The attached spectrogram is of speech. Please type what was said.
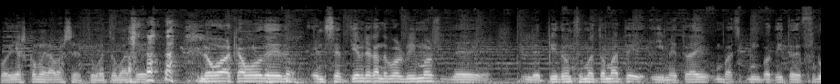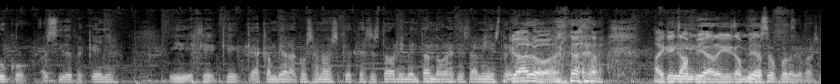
podías comer a base de zumo de tomate. Luego al cabo de, en septiembre cuando volvimos, le, le pido un zumo de tomate y me trae un, un botito de fruco, así de pequeño. Y dije, ¿qué, qué ha cambiado la cosa? No, es que te has estado alimentando gracias a mí. Este Claro, hay que Y- cambiar, hay que cambiar. Y eso fue lo que pasó.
